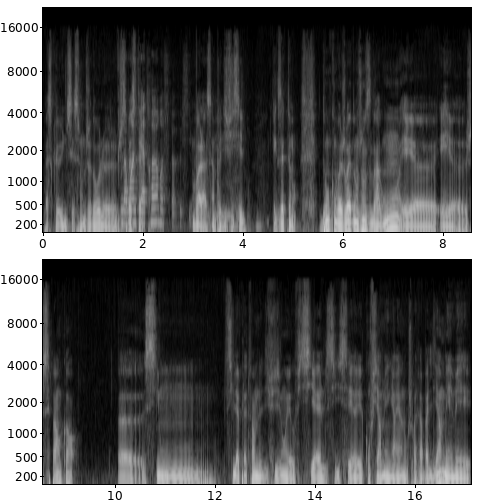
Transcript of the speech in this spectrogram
parce qu'une session de jeu de rôle je sais moins de 4 heures c'est pas possible. Voilà c'est un peu difficile. Exactement. Donc on va jouer à Donjons et Dragons et, et je sais pas encore si on si la plateforme de diffusion est officielle, si c'est confirmé ni rien, donc je préfère pas le dire, mais, mais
